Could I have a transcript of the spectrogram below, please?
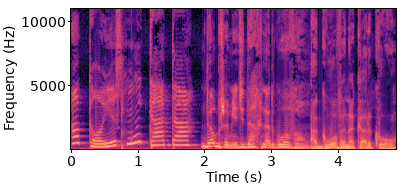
a to jest mój tata. Dobrze mieć dach nad głową. A głowę na karku.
